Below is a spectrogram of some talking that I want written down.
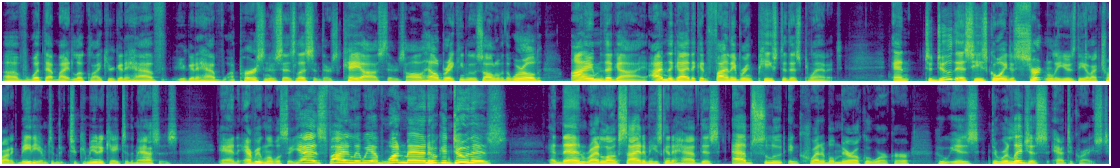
of what that might look like. You're going to have you're going to have a person who says, "Listen, there's chaos, there's all hell breaking loose all over the world. I'm the guy. I'm the guy that can finally bring peace to this planet. And to do this, he's going to certainly use the electronic medium to, to communicate to the masses. And everyone will say, Yes, finally, we have one man who can do this. And then, right alongside him, he's going to have this absolute incredible miracle worker who is the religious Antichrist.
